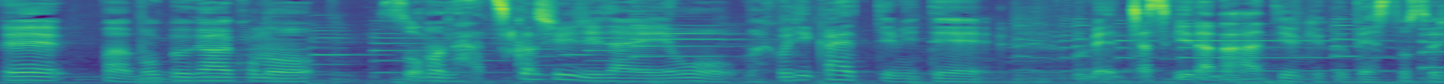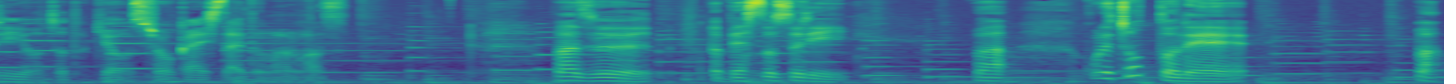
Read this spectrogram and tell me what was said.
で、まあ、僕がこのその懐かしい時代を、ま、振り返ってみてめっちゃ好きだなっていう曲ベスト3をちょっと今日紹介したいと思います。まずベスト3はこれちょっとねまあ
